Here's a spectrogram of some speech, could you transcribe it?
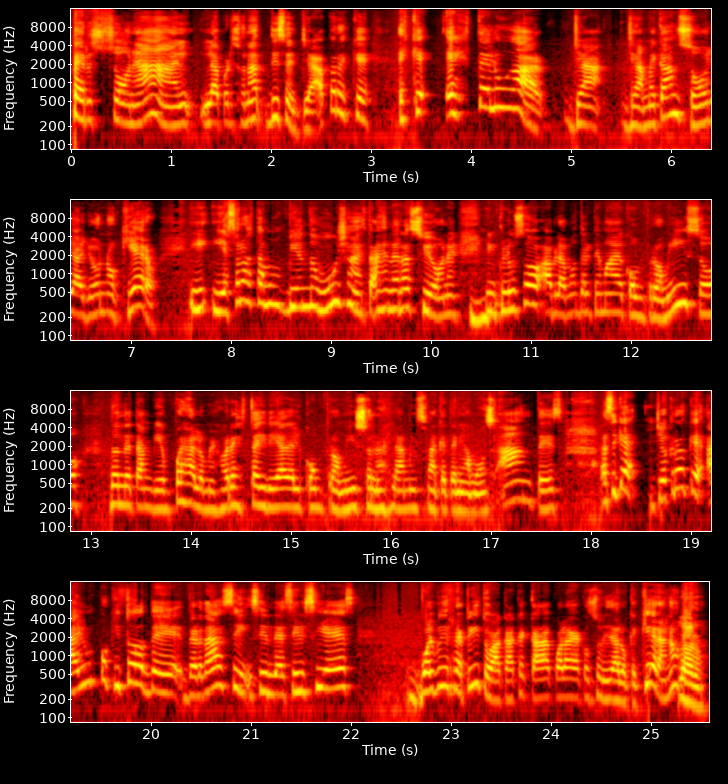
personal, la persona dice, ya, pero es que, es que este lugar ya, ya me cansó, ya yo no quiero. Y, eso lo estamos viendo mucho en estas generaciones. Incluso hablamos del tema de compromiso, donde también pues a lo mejor esta idea del compromiso no es la misma que teníamos antes. Así que yo creo que hay un poquito de, ¿verdad? Sin, sin decir si es, vuelvo y repito, acá que cada cual haga con su vida lo que quiera, ¿no? Claro.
